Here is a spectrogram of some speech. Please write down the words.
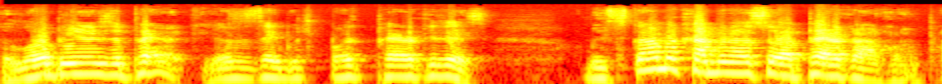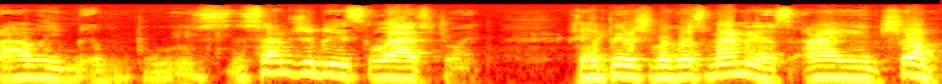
The low is a parak. He doesn't say which parak it is. Mistama coming also a parak achron. Probably mm, some should be it's the last joint. Chen pirish magos maiminos ayin shum.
